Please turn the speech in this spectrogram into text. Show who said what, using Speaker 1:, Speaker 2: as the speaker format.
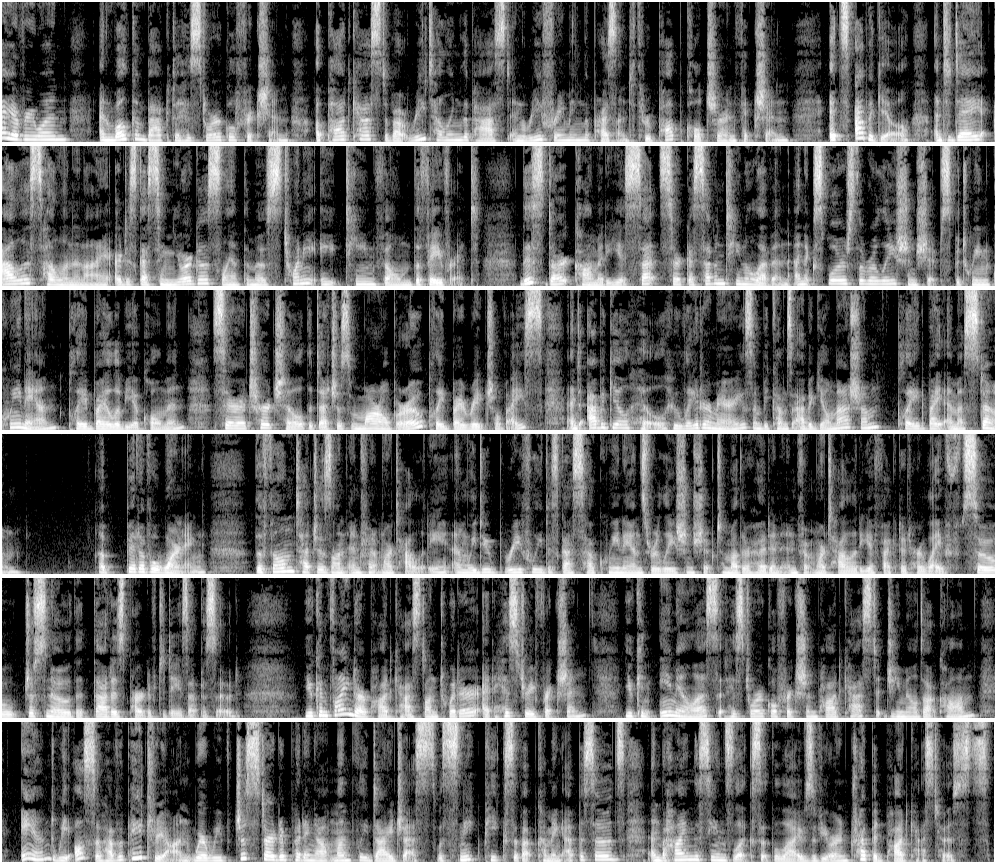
Speaker 1: Hi, everyone, and welcome back to Historical Friction, a podcast about retelling the past and reframing the present through pop culture and fiction. It's Abigail, and today Alice, Helen, and I are discussing Yorgos Lanthimos' 2018 film, The Favorite. This dark comedy is set circa 1711 and explores the relationships between Queen Anne, played by Olivia Colman, Sarah Churchill, the Duchess of Marlborough, played by Rachel Weisz, and Abigail Hill, who later marries and becomes Abigail Masham, played by Emma Stone. A bit of a warning. The film touches on infant mortality, and we do briefly discuss how Queen Anne's relationship to motherhood and infant mortality affected her life, so just know that that is part of today's episode. You can find our podcast on Twitter at History Friction. You can email us at historicalfrictionpodcast at gmail.com. And we also have a Patreon where we've just started putting out monthly digests with sneak peeks of upcoming episodes and behind the scenes looks at the lives of your intrepid podcast hosts.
